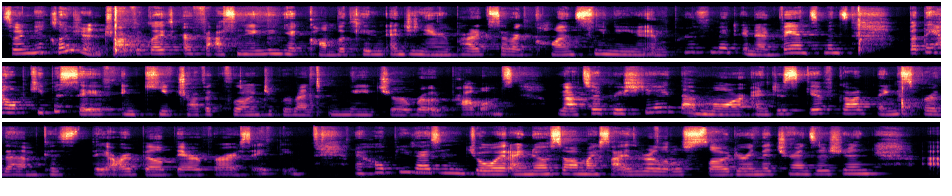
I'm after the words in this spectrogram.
So, in conclusion, traffic lights are fascinating yet complicated engineering products that are constantly needing improvement and advancements, but they help keep us safe and keep traffic flowing to prevent major road problems. We ought to appreciate them more and just give God thanks for them because they are built there for our safety. I hope you guys enjoyed. I know some of my slides were a little slow during the transition. Uh,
